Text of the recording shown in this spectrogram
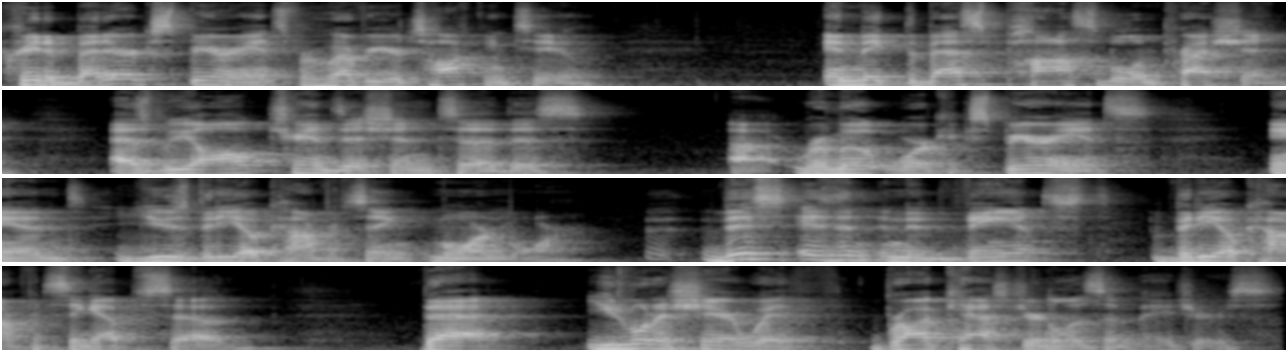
create a better experience for whoever you're talking to, and make the best possible impression as we all transition to this uh, remote work experience and use video conferencing more and more. This isn't an advanced video conferencing episode that you'd want to share with broadcast journalism majors.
